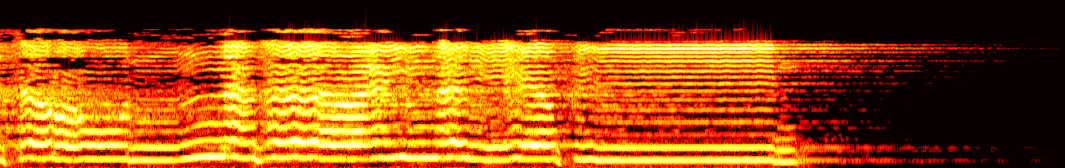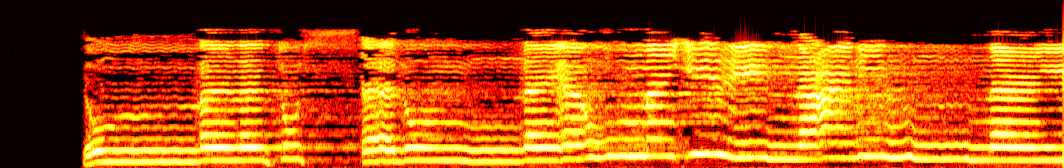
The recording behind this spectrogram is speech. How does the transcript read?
لترونها عين اليقين. ثم لتسألن يومئذ عن النعيم.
